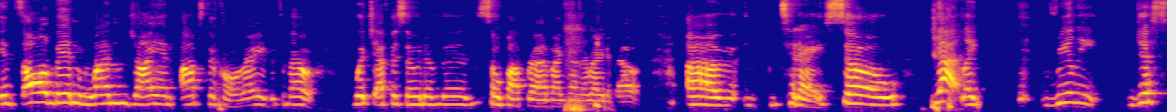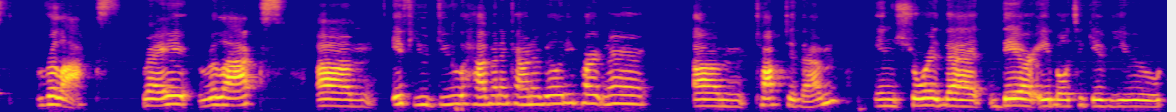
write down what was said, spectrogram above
it's all been one giant obstacle, right? It's about which episode of the soap opera am I going to write about um, today. So, yeah, like really just relax, right? Relax. Um, if you do have an accountability partner, um, talk to them, ensure that they are able to give you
